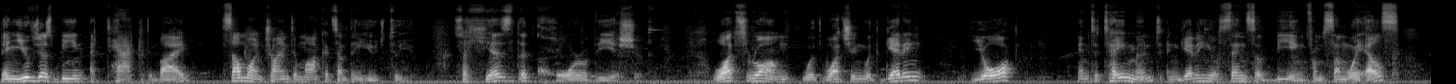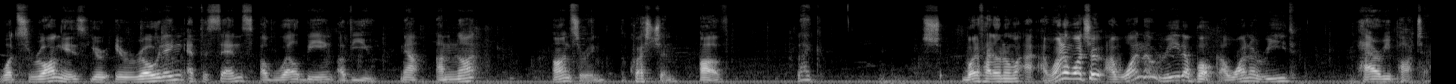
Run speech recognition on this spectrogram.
then you've just been attacked by someone trying to market something huge to you. So here's the core of the issue. What's wrong with watching, with getting your entertainment and getting your sense of being from somewhere else? What's wrong is you're eroding at the sense of well being of you. Now, I'm not answering question of, like, what if I don't know? I, I want to watch a, I want to read a book. I want to read Harry Potter.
